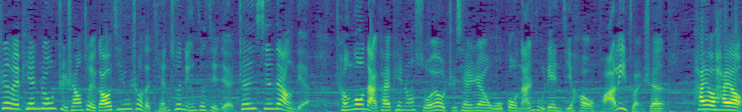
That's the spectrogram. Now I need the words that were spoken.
身为片中智商最高寄生兽的田村玲子姐姐，真心亮点，成功打开片中所有支线任务，供男主练级后华丽转身。还有还有，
